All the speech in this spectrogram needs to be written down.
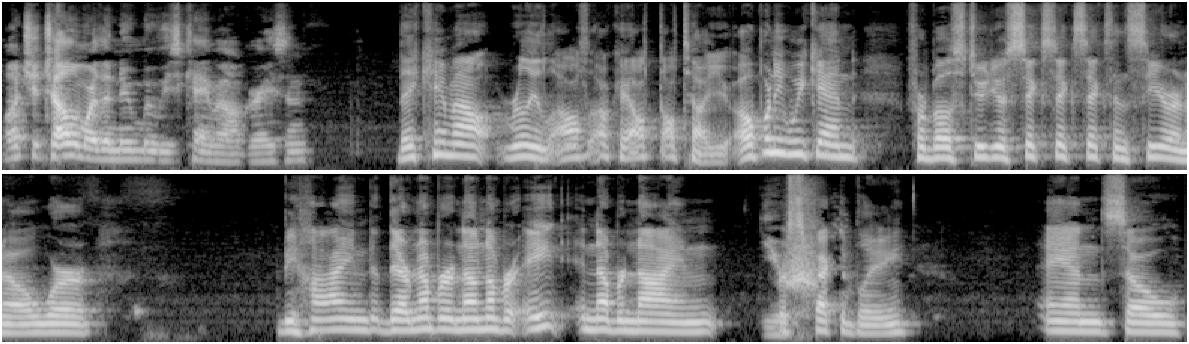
Why don't you tell them where the new movies came out, Grayson? They came out really. I'll, okay, I'll, I'll tell you. Opening weekend for both Studio Six Six Six and Cyrano were behind. Their number number eight and number nine respectively. And so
